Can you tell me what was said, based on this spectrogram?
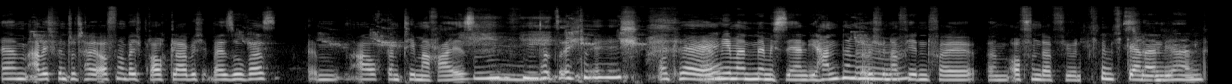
Ähm, aber ich bin total offen, aber ich brauche, glaube ich, bei sowas ähm, auch beim Thema Reisen tatsächlich. Okay. Ähm, jemanden, der mich sehr in die Hand nimmt, aber ich bin auf jeden Fall ähm, offen dafür. Ich nehme mich gerne an die Hand,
